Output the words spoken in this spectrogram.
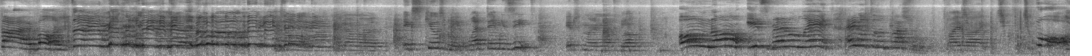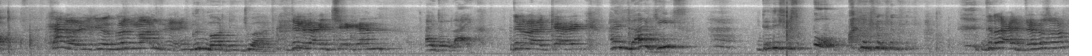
Fireball. Excuse me, what time is it? It's 9 o'clock. Oh no, it's very late. I go to the classroom. Bye bye. Hello, you. Good morning. Good morning, Joan. Do you like chicken? I don't like. Do you like cake? I like it. Delicious. Oh. Do you like dinosaurs?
